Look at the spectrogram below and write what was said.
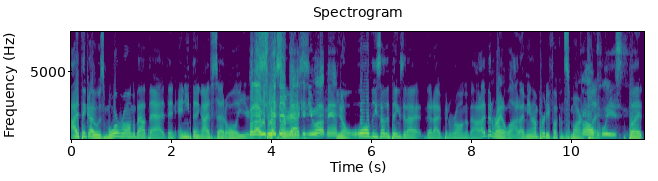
I think I was more wrong about that than anything I've said all year. But I was Sixers, right there backing you up, man. You know, all these other things that I that I've been wrong about. I've been right a lot. I mean, I'm pretty fucking smart. Oh, but, please. But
